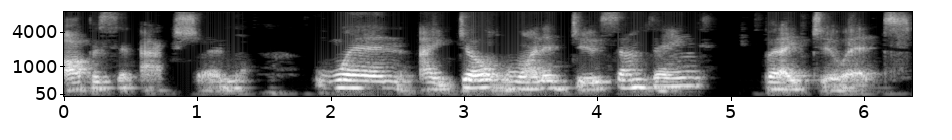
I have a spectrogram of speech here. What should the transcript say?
opposite action. When I don't want to do something, but I do it.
